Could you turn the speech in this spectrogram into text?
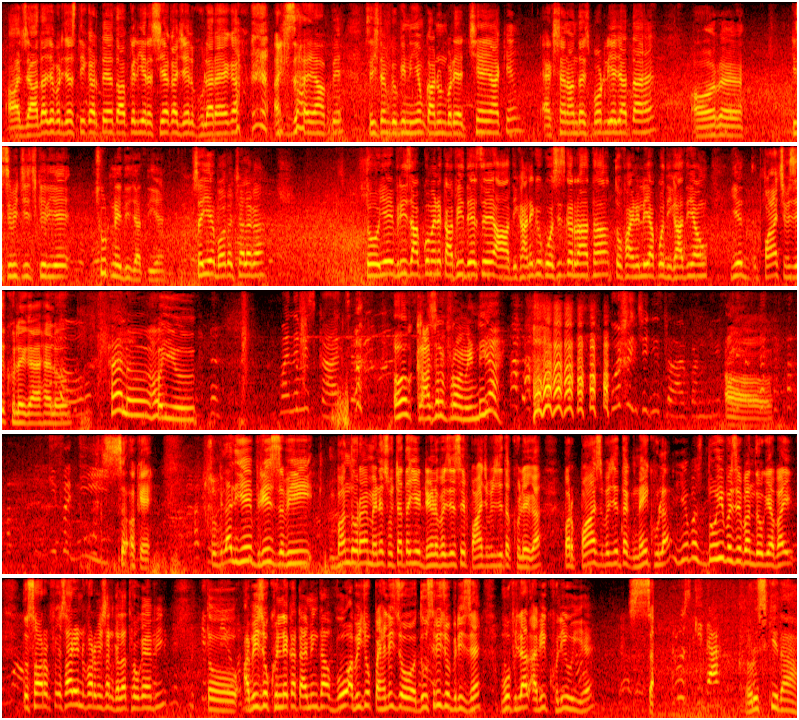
आज ज़्यादा ज़बरदस्ती करते हैं तो आपके लिए रशिया का जेल खुला रहेगा ऐसा है यहाँ पे सिस्टम क्योंकि नियम कानून बड़े अच्छे हैं यहाँ के एक्शन ऑन द स्पॉट लिया जाता है और अ, किसी भी चीज़ के लिए छूट नहीं दी जाती है सही है बहुत अच्छा लगा तो ये ब्रिज आपको मैंने काफ़ी देर से आ, दिखाने की कोशिश कर रहा था तो फाइनली आपको दिखा दिया हूँ ये पाँच बजे खुलेगा hello hello how you My name is Katya. Oh Kajal from India Больше ничего не знаю по-английски. So so, okay okay. So so, फ़िलहाल ये ब्रिज अभी बंद हो रहा है। मैंने सोचा था ये डेढ़ बजे से पाँच बजे तक खुलेगा पर पाँच बजे तक नहीं खुला। ये बस दो ही बजे बंद हो गया भाई। तो सारे सारे इन्फॉर्मेशन गलत हो गए अभी। तो अभी जो खुलने का टाइमिंग था वो अभी जो पहली जो दूसरी जो ब्रिज है वो फ़िलहाल अभी खुली हुई है। रुस्की दा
